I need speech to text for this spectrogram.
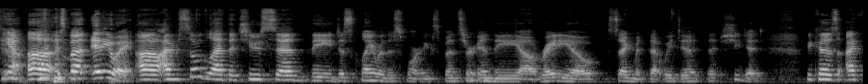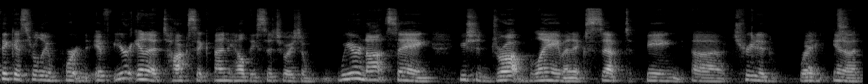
Yeah. Uh, but anyway, uh, I'm so glad that you said the disclaimer this morning, Spencer, in the uh, radio segment that we did, that she did, because I think it's really important. If you're in a toxic, unhealthy situation, we are not saying you should drop blame and accept being uh, treated. Right. In, in a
